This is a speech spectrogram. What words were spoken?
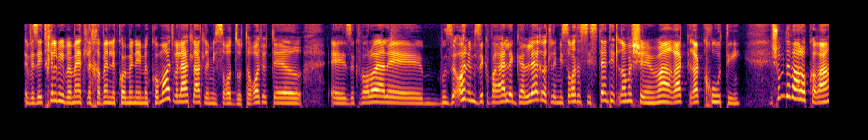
וזה התחיל מבאמת לכוון לכל מיני מקומות, ולאט לאט למשרות זוטרות יותר. אה, זה כבר לא היה למוזיאונים, זה כבר היה לגלריות, למשרות אסיסטנטית, לא משנה רק, רק קחו אותי. ושום דבר לא קרה,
